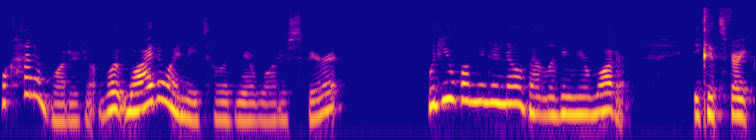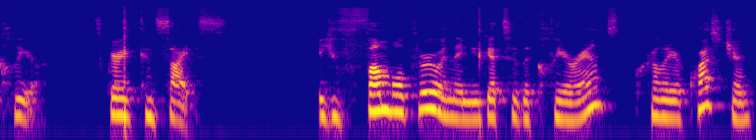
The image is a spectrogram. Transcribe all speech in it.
What kind of water? Do, what, why do I need to live near water, Spirit? What do you want me to know about living near water? It gets very clear. It's very concise. If you fumble through and then you get to the clear answer, clear question,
